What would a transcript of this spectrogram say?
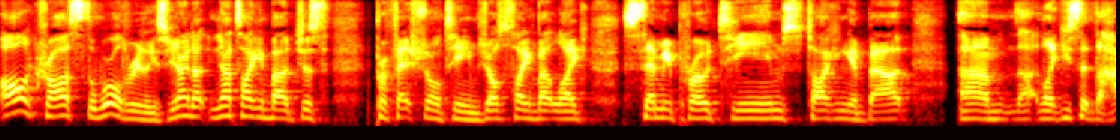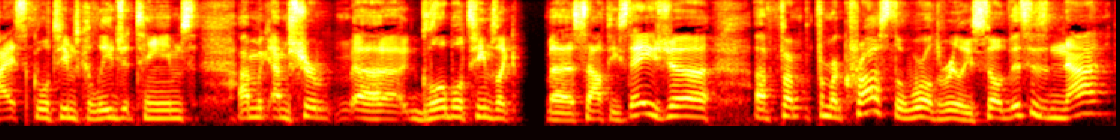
all across the world, really. So you're not you're not talking about just professional teams. You're also talking about like semi-pro teams. Talking about um, like you said, the high school teams, collegiate teams. I'm I'm sure uh, global teams like uh, Southeast Asia, uh, from from across the world, really. So this is not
